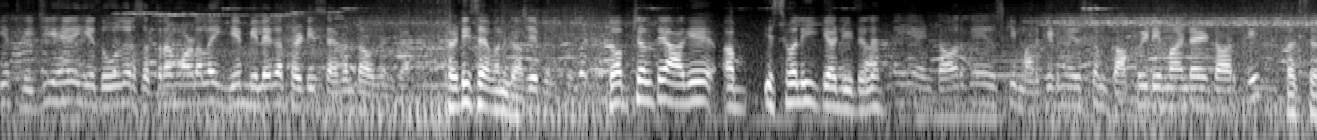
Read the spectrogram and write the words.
ये थ्री है ये 2017 मॉडल है ये मिलेगा 37,000 का। थर्टी सेवन का। जी बिल्कुल। तो अब चलते आगे। अब इस वाली की क्या डिटेल है? ये एंटॉर्क है इसकी मार्केट में इस टाइम काफ़ी डिमांड है एंटॉर्क की। अच्छा।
